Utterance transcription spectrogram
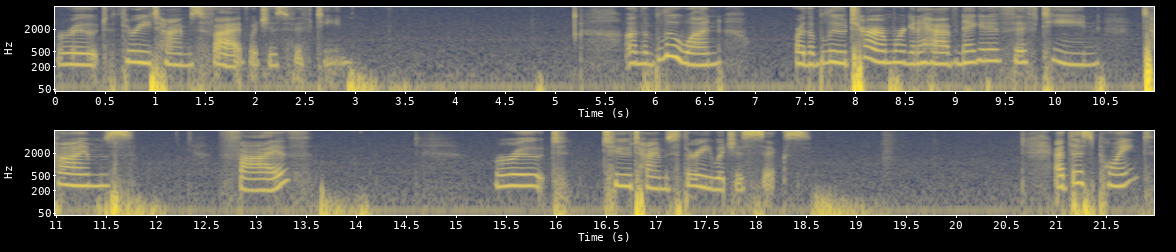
root 3 times 5, which is 15. On the blue one, or the blue term, we're going to have negative 15 times 5 root 2 times 3, which is 6. At this point,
